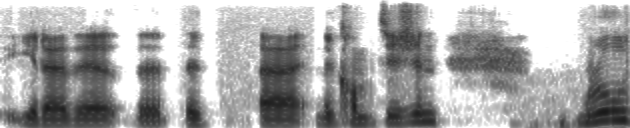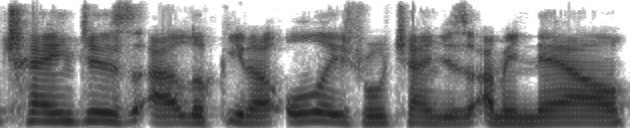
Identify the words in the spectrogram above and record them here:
you know the the the, uh, the competition. Rule changes, uh, look, you know, all these rule changes. I mean, now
